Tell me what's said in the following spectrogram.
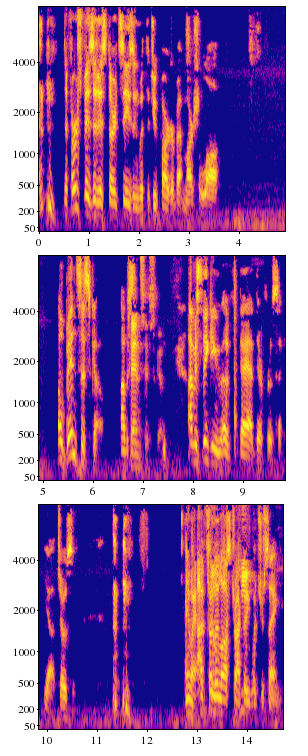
the first visit is third season with the two-parter about martial law. Oh, Ben Sisko. I was ben Sisko. I was thinking of Dad there for a second. Yeah, Joseph. anyway, I've totally lost track he- of what you're saying.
